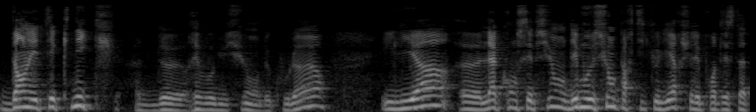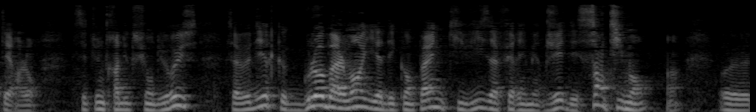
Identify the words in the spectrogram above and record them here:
dans les techniques de révolution de couleur, il y a euh, la conception d'émotions particulières chez les protestataires. Alors, c'est une traduction du russe. Ça veut dire que globalement, il y a des campagnes qui visent à faire émerger des sentiments hein, euh,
